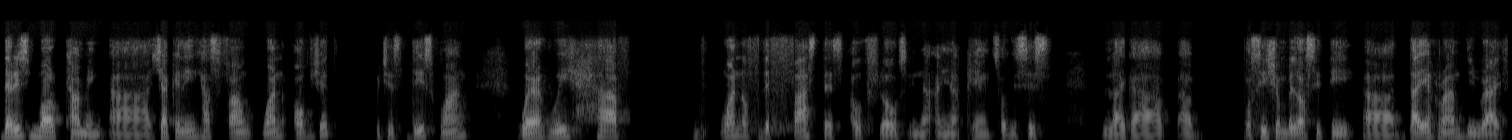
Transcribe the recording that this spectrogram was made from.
There is more coming. Uh, Jacqueline has found one object, which is this one, where we have one of the fastest outflows in a, in a PN. So this is like a, a position velocity uh, diagram derived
